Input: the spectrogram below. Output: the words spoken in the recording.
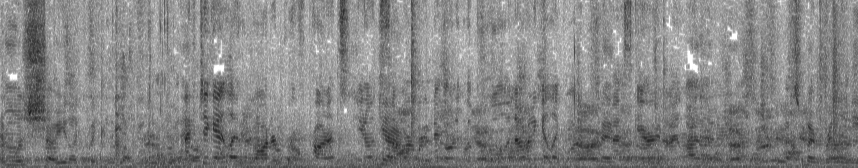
And we'll show you like quickly what we I got. have to get like waterproof products. You know, Yeah. summer we're gonna go to the pool, and I'm gonna get like waterproof Okay. mascara and eyeliner. Um, that's what I really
